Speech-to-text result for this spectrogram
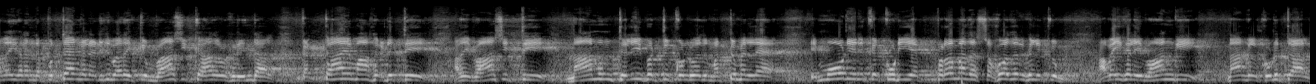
அவைகள் அந்த புத்தகங்கள் எழுதி வரைக்கும் வாசிக்காதவர்கள் இருந்தால் கட்டாயமாக எடுத்து அதை வாசித்து நாமும் தெளிவுபட்டுக் கொள்வது மட்டுமல்ல எம்மோடு இருக்கக்கூடிய பிரமத சகோதரர்களுக்கும் அவைகளை வாங்கி நாங்கள் கொடுத்தால்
